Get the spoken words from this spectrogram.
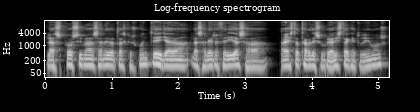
Las próximas anécdotas que os cuente ya las haré referidas a, esta tarde surrealista que tuvimos.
